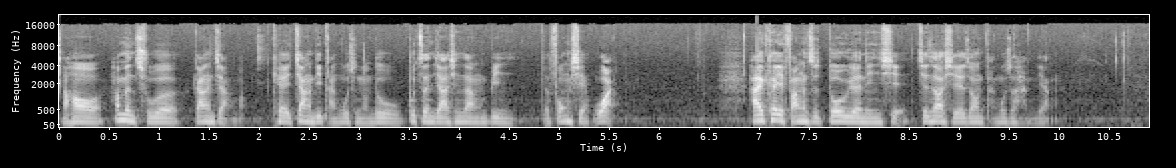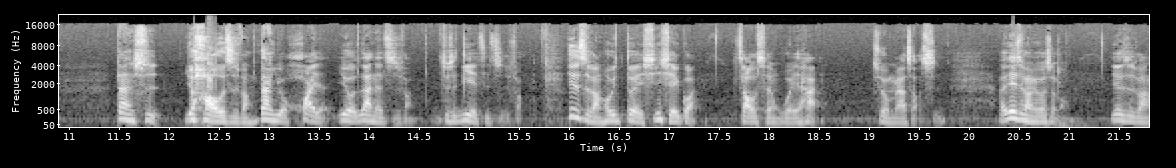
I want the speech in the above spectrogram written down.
然后它们除了刚刚讲嘛，可以降低胆固醇浓度，不增加心脏病的风险外，还可以防止多余的凝血，减少血液中胆固醇含量。但是有好的脂肪，但有坏的，也有烂的脂肪，就是劣质脂肪。劣质脂肪会对心血管造成危害，所以我们要少吃。而劣质脂肪有什么？劣质脂肪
